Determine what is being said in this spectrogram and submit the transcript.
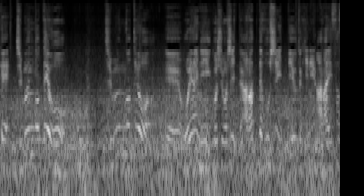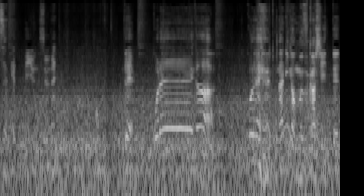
手、自分の手を、自分の手を、えー、親にゴシゴシって洗ってほしいっていう時に洗いさせてって言うんですよね。で、これが、これね、何が難しいって、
